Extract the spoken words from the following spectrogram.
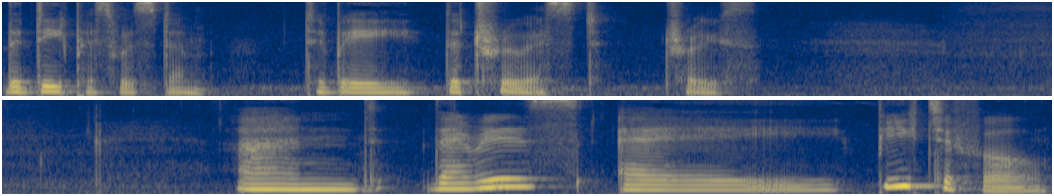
the deepest wisdom, to be the truest truth. And there is a beautiful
